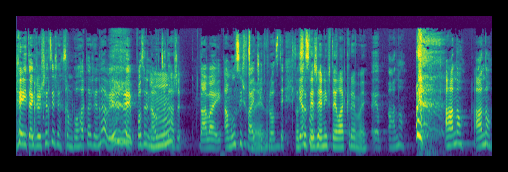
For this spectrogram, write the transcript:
Hej, takže všetci, že som bohatá žena, vieš, že pozri na mm-hmm. a že dávaj. A musíš fajčiť Aj, proste. To ja sú som... tie ženy v tej lakreme. Ja, áno. áno, áno.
